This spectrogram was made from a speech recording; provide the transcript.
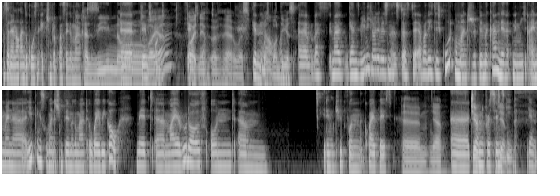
was hat er noch an so großen Action-Blockbuster gemacht? Casino Äh, James Bond. Royale? James Freund, nee, Bond. äh, ja, irgendwas, irgendwas Genau. Bondiges. Und, äh, was immer ganz wenig Leute wissen, ist, dass der aber richtig gut romantische Filme kann. Der hat nämlich einen meiner Lieblingsromantischen Filme gemacht, Away We Go, mit äh, Maya Rudolph und ähm, hier dem Typ von Quiet Place, Ähm, ja. äh, Jim, John Krasinski. Jim,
